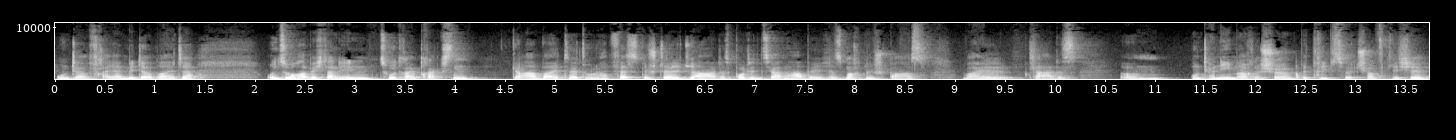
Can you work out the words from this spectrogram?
unter freier Mitarbeiter. Und so habe ich dann in zwei, drei Praxen gearbeitet und habe festgestellt, ja, das Potenzial habe ich, es macht mir Spaß, weil klar, das ähm, unternehmerische, betriebswirtschaftliche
